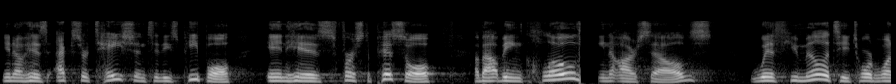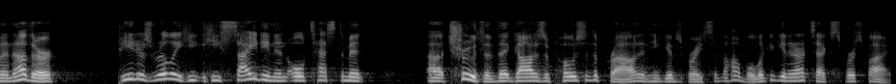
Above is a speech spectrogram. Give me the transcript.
you know, his exhortation to these people in his first epistle about being clothing ourselves with humility toward one another, Peter's really he, he's citing an Old Testament uh, truth of that God is opposed to the proud and he gives grace to the humble. Look again in our text, verse 5.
